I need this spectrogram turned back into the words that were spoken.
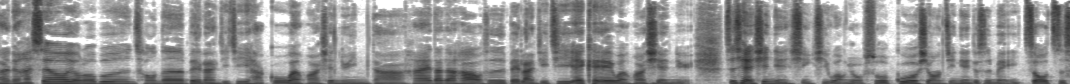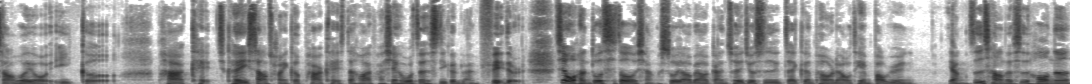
안녕하세요，여러분，저는北兰鸡鸡哈姑万华仙女你哒。嗨，大家好，我是北兰鸡鸡 A.K.A 万华仙女。之前新年新希望有说过，希望今年就是每一周至少会有一个 podcast 可以上传一个 podcast，但后来发现我真的是一个懒废的人。其实我很多次都想说，要不要干脆就是在跟朋友聊天抱怨。 养殖场的时候呢，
